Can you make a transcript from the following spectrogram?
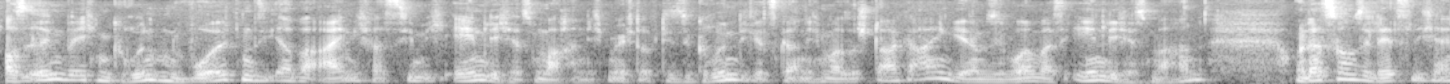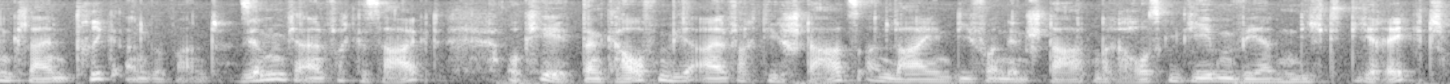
Aus irgendwelchen Gründen wollten sie aber eigentlich was ziemlich Ähnliches machen. Ich möchte auf diese Gründe jetzt gar nicht mal so stark eingehen, aber sie wollen was Ähnliches machen. Und dazu haben sie letztlich einen kleinen Trick angewandt. Sie haben nämlich einfach gesagt, okay, dann kaufen wir einfach die Staatsanleihen, die von den Staaten rausgegeben werden, nicht direkt.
